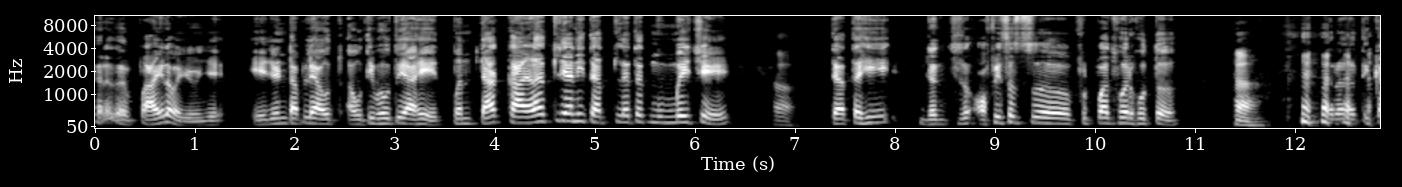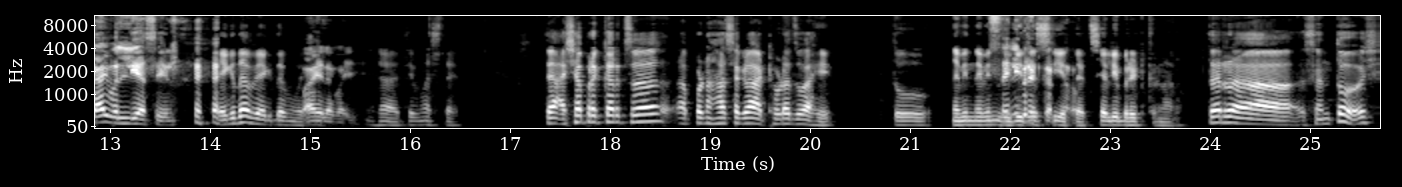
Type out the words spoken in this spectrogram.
खरंच पाहायला पाहिजे म्हणजे एजंट आपले अवतीभोवती आहेत पण त्या काळातले आणि त्यातल्या त्यात मुंबईचे त्यातही ज्यांचं ऑफिसच फुटपाथवर होतं तर ती काय वल्ली असेल? एकदम एकदम पाहायला पाहिजे. हा ते मस्त आहे. तर अशा प्रकारचं आपण हा सगळा आठवडा जो आहे तो नवीन नवीन येतात सेलिब्रेट करणार तर संतोष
